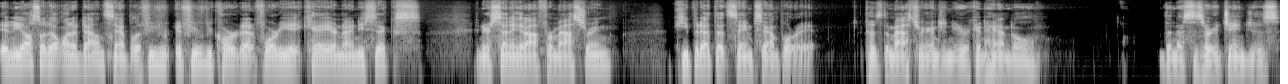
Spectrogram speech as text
and you also don't want to downsample. If you if you've recorded at 48k or 96 and you're sending it off for mastering, keep it at that same sample rate because the mastering engineer can handle the necessary changes.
